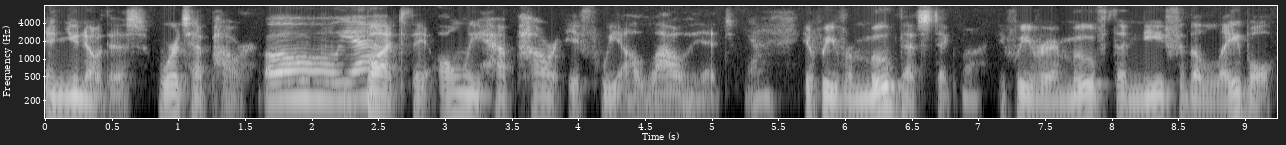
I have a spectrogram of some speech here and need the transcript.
and you know this, words have power. oh yeah, But they only have power if we allow it. Yeah. If we remove that stigma, if we remove the need for the label,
